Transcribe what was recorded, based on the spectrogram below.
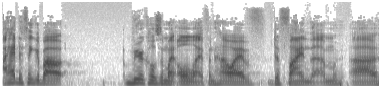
I had to think about miracles in my own life and how I've defined them. Uh,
